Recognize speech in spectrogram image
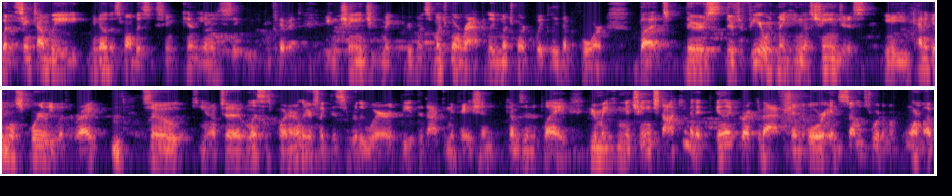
But at the same time, we, we know that small business can, you know, you can pivot, you can change, you can make improvements much more rapidly, much more quickly than before. But there's there's a fear with making those changes. You, know, you kind of get a little squirrely with it, right? Hmm. So, you know, to Melissa's point earlier, it's like this is really where the, the documentation comes into play. If you're making a change, document it in a corrective action or in some sort of a form of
